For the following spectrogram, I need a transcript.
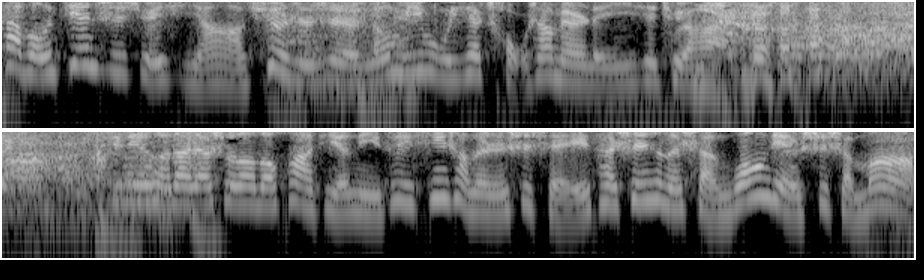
大鹏坚持学习啊，确实是能弥补一些丑上面的一些缺憾。今天和大家说到的话题，你最欣赏的人是谁？他身上的闪光点是什么？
